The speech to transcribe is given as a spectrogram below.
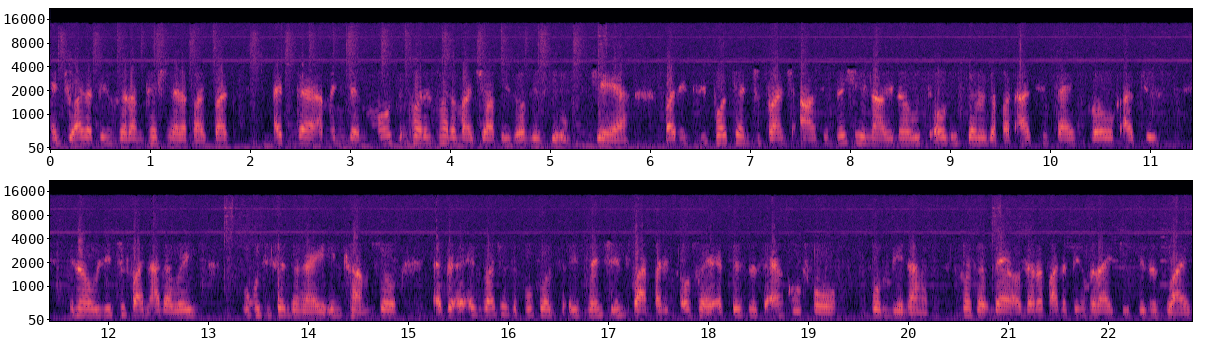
and to other things that I'm passionate about. But at the, I mean, the most important part of my job is obviously DJ. But it's important to branch out, especially now, you know, with all these stories about artists dying broke, artists, you know, we need to find other ways ukuthi senze ngayo income. So the- as much as the book was, is meant to inspire, but it's also a, a business angle for, for me now. Because there are a lot of other things that I do business-wise.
